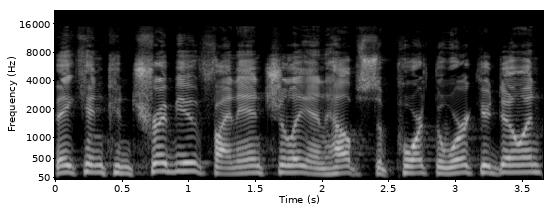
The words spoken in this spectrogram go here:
they can contribute financially and help support the work you're doing.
